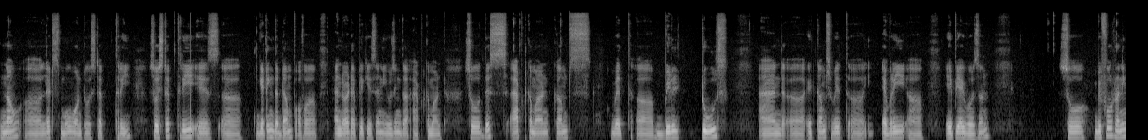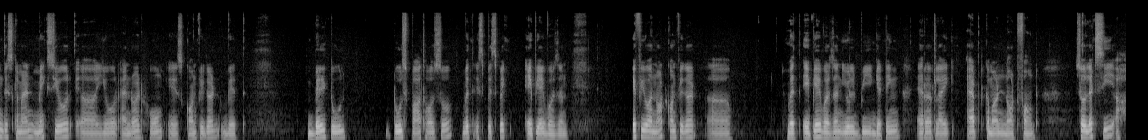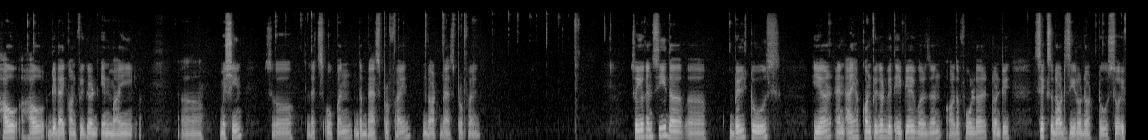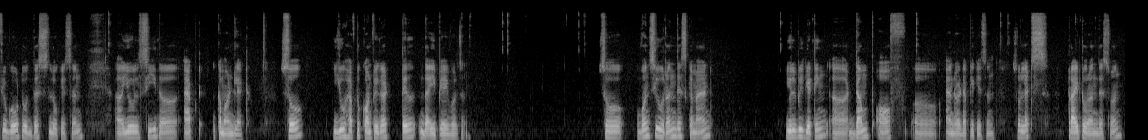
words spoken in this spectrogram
now uh, let's move on to step 3 so step 3 is uh, getting the dump of a android application using the aapt command. So this aapt command comes with uh, build tools and uh, it comes with uh, every uh, API version. So before running this command make sure your Android home is configured with build tool tools path also with specific API version. If you are not configured uh, with API version you will be getting error like aapt command not found. So let's see how how did I configure in my uh, machine. So let's open the bash profile dot bash profile. So you can see the uh, build tools here and I have configured with API version or the folder 26.0.2 so if you go to this location uh, you will see the aapt commandlet so you have to configure till the API version. So once you run this command you will be getting a dump of uh, Android application. So let's try to run this one.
